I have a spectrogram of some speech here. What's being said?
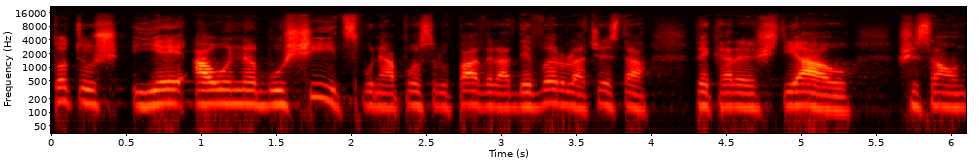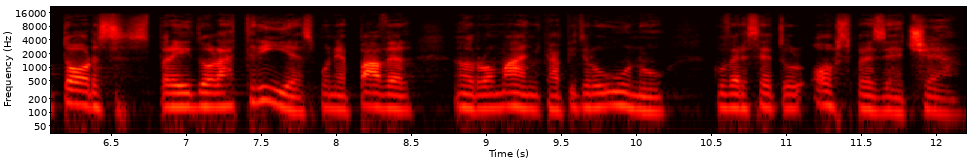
totuși ei au înăbușit, spune Apostolul Pavel, adevărul acesta pe care îl știau și s-au întors spre idolatrie, spune Pavel în Romani, capitolul 1, cu versetul 18.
